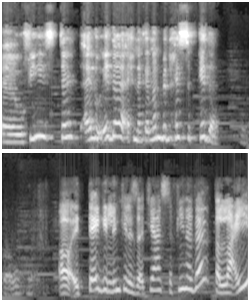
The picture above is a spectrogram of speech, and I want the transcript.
آه، وفي ستات قالوا إيه ده؟ إحنا كمان بنحس بكده. آه ال tag اللي انت لزقتيه على السفينة ده طلعيه.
